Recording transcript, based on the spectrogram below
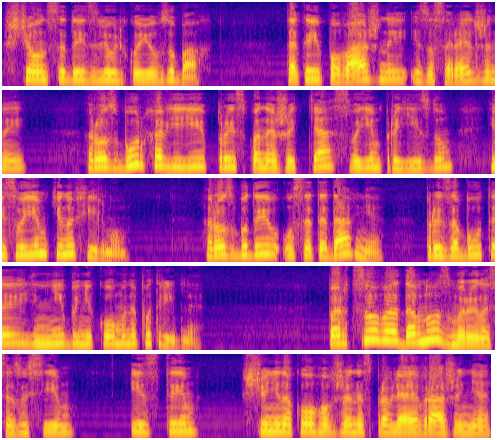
що он сидить з люлькою в зубах, такий поважний і зосереджений, розбурхав її приспане життя своїм приїздом і своїм кінофільмом, розбудив усе те давнє, призабуте й ніби нікому не потрібне. Перцова давно змирилася з усім, і з тим, що ні на кого вже не справляє враження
